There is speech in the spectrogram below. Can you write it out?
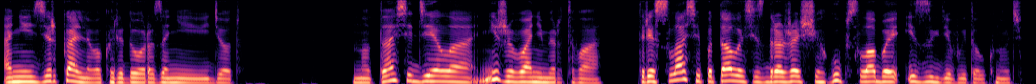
а не из зеркального коридора за нею идет. Но та сидела ни жива, ни мертва, тряслась и пыталась из дрожащих губ слабое изыди вытолкнуть.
